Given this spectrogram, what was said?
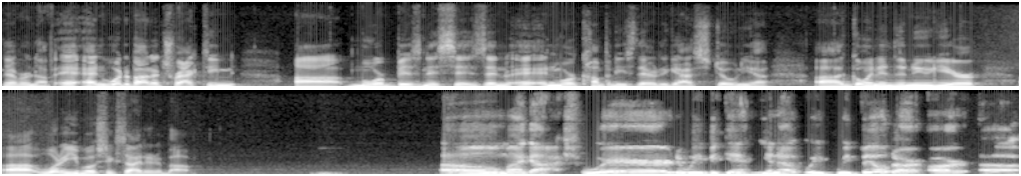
Never enough. And what about attracting uh, more businesses and, and more companies there to Gastonia? Uh, going into the new year, uh, what are you most excited about? Oh my gosh, where do we begin? You know, we, we build our, our uh,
